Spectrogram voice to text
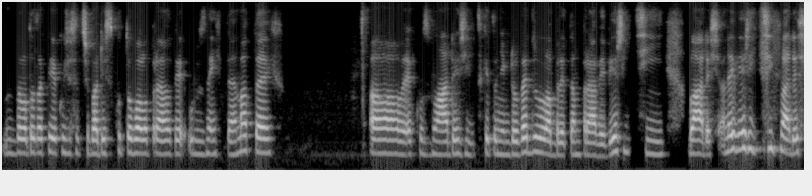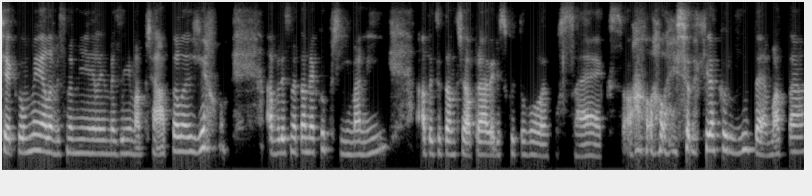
bylo to takové, jako že se třeba diskutovalo právě o různých tématech, a jako z mládeží vždycky to někdo vedl a byli tam právě věřící, mládež a nevěřící, mládež jako my, ale my jsme měli mezi nimi přátelé, že jo, a byli jsme tam jako přijímaný. A teď se tam třeba právě diskutovalo jako sex, a, ale ještě taky jako různý témata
